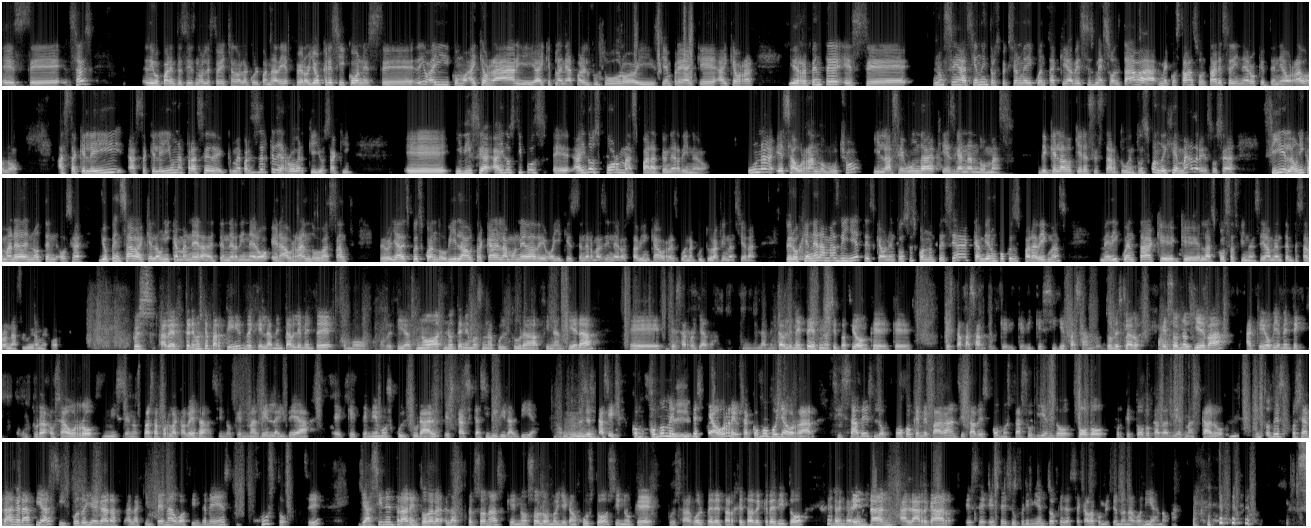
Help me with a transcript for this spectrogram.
Este, ¿sabes? Digo, paréntesis, no le estoy echando la culpa a nadie, pero yo crecí con este, digo, ahí como hay que ahorrar y hay que planear para el futuro y siempre hay que, hay que ahorrar. Y de repente, este, no sé, haciendo introspección me di cuenta que a veces me soltaba, me costaba soltar ese dinero que tenía ahorrado, ¿no? Hasta que leí, hasta que leí una frase de, me parece ser que de Robert Kiyosaki, eh, y dice, hay dos tipos, eh, hay dos formas para tener dinero. Una es ahorrando mucho y la segunda es ganando más. ¿De qué lado quieres estar tú? Entonces cuando dije, madres, o sea, sí, la única manera de no tener, o sea, yo pensaba que la única manera de tener dinero era ahorrando bastante, pero ya después cuando vi la otra cara de la moneda de, oye, quieres tener más dinero, está bien que ahorres, buena cultura financiera, pero genera más billetes, cabrón. Entonces, cuando empecé a cambiar un poco esos paradigmas, me di cuenta que, las cosas financieramente empezaron a fluir mejor. Pues a ver, tenemos que partir de que lamentablemente, como, como decías, no, no tenemos una cultura financiera eh, desarrollada. Lamentablemente es una situación que, está pasando y que, sigue pasando. Entonces, claro, eso nos lleva a que obviamente cultura, o sea, ahorro ni se nos pasa por la cabeza, sino que más bien la idea eh, que tenemos cultural es casi, casi vivir al día. Entonces es casi, ¿cómo, me pides que ahorre? O sea, ¿cómo voy a ahorrar si sabes lo poco que me pagan, si sabes cómo está subiendo todo, porque todo cada día es más caro? Entonces, o sea, da gracias si puedo llegar a, la quincena o a fin de mes justo, ¿sí? Ya sin entrar en todas las personas que no solo no llegan justo, sino que, pues a golpe de tarjeta de crédito, intentan alargar ese, ese sufrimiento que se acaba convirtiendo en agonía, ¿no?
